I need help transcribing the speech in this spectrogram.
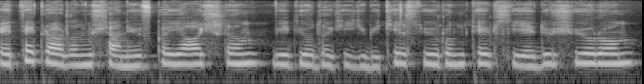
Ve tekrardan 3 tane yufkayı açtım. Videodaki gibi kesiyorum. Tepsiye düşüyorum.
